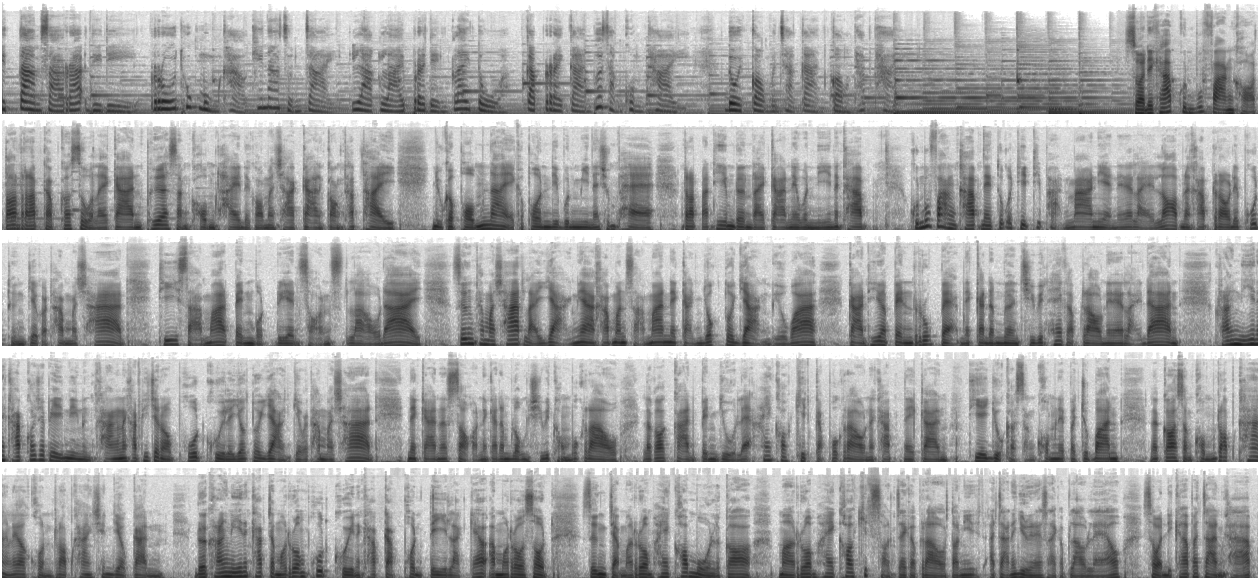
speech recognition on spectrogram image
ติดตามสาระดีๆ รู้ทุกมุมข่าวที่น่าสนใจ หลากหลายประเด็นใกล้ตัว กับรายการเพื่อสังคมไทย โดยกองบัญชาการกองทัพไทย สวัสดีครับ คุณผู้ฟังขอต้อนรับกับเข้าสู่รายการเพื่อสังคมไทยโดยกองบัญชาการกองทัพไทย อยู่กับผมนายเอกพลดีบุญมีนชุมแพรรับหน้าที่ดำเนินรายการในวันนี้นะครับคุณผู้ฟังครับในทุกอาทิตย์ที่ผ่านมาเนี่ยในหลายรอบนะครับเราได้พูดถึงเกี่ยวกับธรรมชาติ ที่สามารถเป็นบทเรียนสอนเราได้ ซึ่งธรรมชาติหลายอย่างเนี่ยครับมันสามารถในการยกตัวอย่างหรือว่าการที่มาเป็นรูปแบบในการดำเนินชีวิตให้กับเราในหลายๆด้าน ครั้งนี้นะครับก็จะเป็นอีกหนึ่งครั้งนะครับที่จะมาพูดคุยและยกตัวอย่างเกี่ยวกับธรรมชาติ ในการสอนในการดำรงชีวิตของพวกเรา แล้วก็การเป็นอยู่และให้ข้อคิดกับพวกเรานะครับในการที่จะอยู่กับสังคมในปัจจุบัน แล้วก็สังคมรอบข้างและก็คนรอบข้างเช่นเดียวกัน โดยครั้งนี้นะครับจะมาร่วมพูดคุยนะครับกับพลตรีหลักแก้วอมโรสด ซึ่งจะมาร่วมให้ข้อมูลแล้วก็มาร่วมให้ข้อคิดสอนใจกับเรา ตอนนี้อาจารย์ได้อยู่ในสายกับเราแล้ว สวัสดีครับอาจารย์ครับ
